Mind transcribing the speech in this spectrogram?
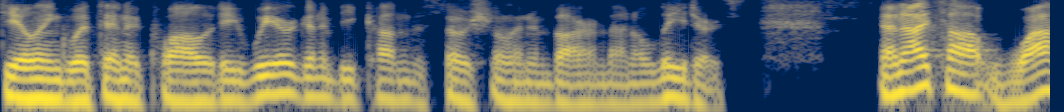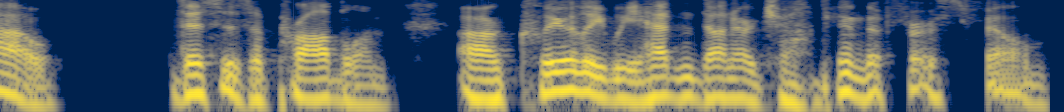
dealing with inequality. We are going to become the social and environmental leaders. And I thought, wow, this is a problem. Uh, clearly, we hadn't done our job in the first film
